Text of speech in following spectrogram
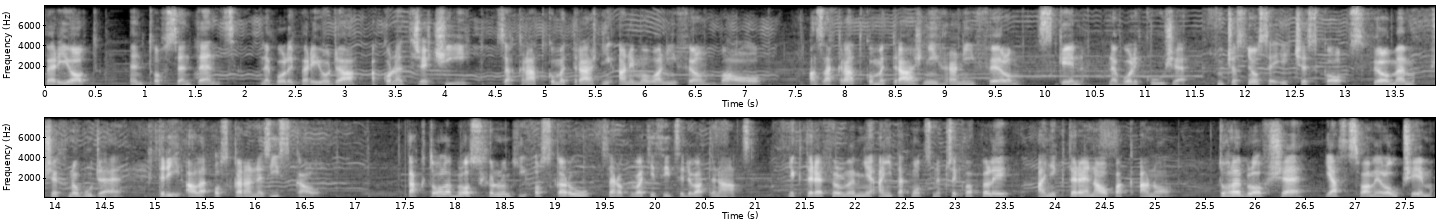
Period End of Sentence, neboli perioda a konec řečí, za krátkometrážní animovaný film Bao a za krátkometrážní hraný film Skin, neboli kůže. Zúčastnil se i Česko s filmem Všechno bude, který ale Oscara nezískal. Tak tohle bylo schrnutí Oscarů za rok 2019. Některé filmy mě ani tak moc nepřekvapily a některé naopak ano. Tohle bylo vše, já se s vámi loučím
